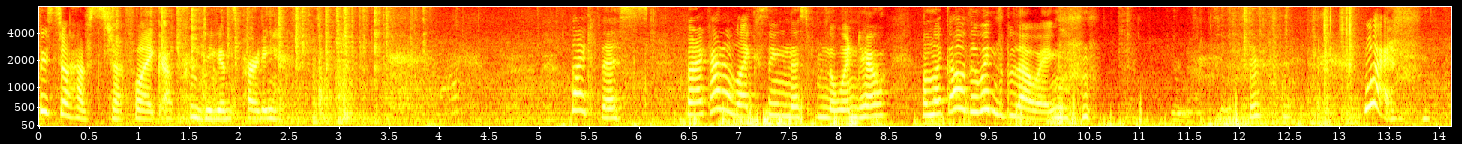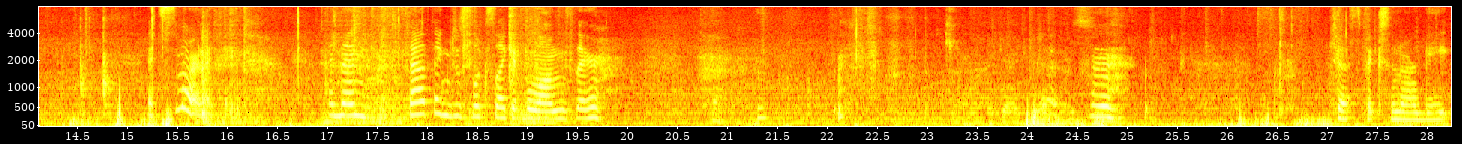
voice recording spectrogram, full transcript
We still have stuff like up from Degan's party. Like this. But I kind of like seeing this from the window. I'm like, oh, the wind's blowing. what? It's smart, I think. And then that thing just looks like it belongs there. just fixing our gate.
